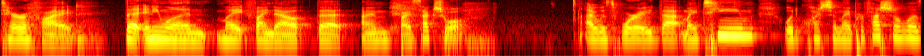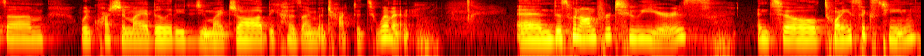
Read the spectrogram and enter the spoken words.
terrified that anyone might find out that I'm bisexual. I was worried that my team would question my professionalism, would question my ability to do my job because I'm attracted to women. And this went on for two years until 2016,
